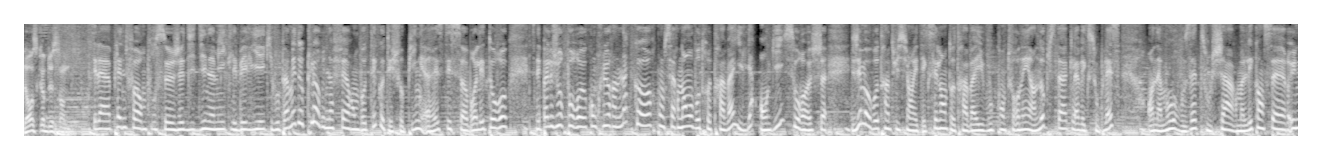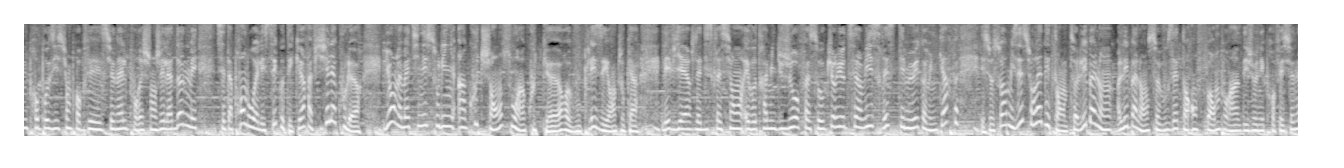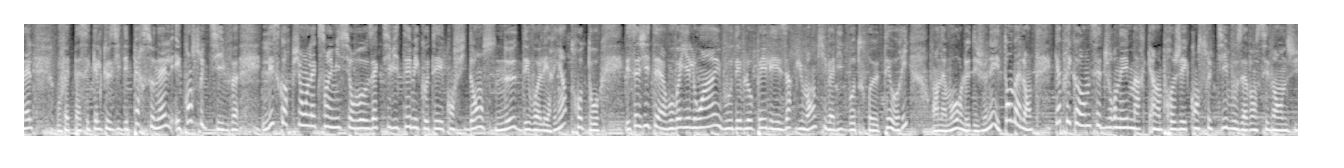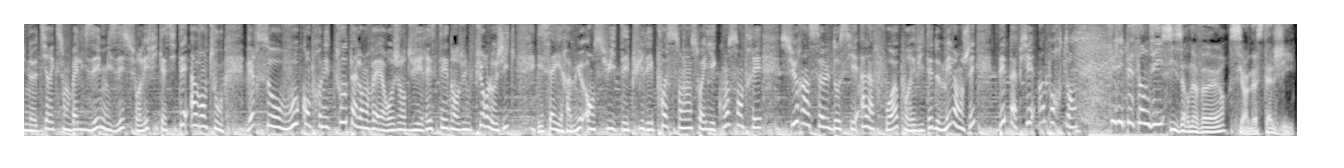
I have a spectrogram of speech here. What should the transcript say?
L'horoscope de Sandy. C'est la pleine forme pour ce jeudi dynamique, les béliers, qui vous permet de clore une affaire en beauté côté shopping. Restez sobre. Les taureaux, ce n'est pas le jour pour euh, conclure un accord concernant votre travail. Il y a anguille sous roche. Gémeaux, votre intuition est excellente au travail. Vous contournez un obstacle avec souplesse. En amour, vous êtes sous le charme. Les cancers, une proposition professionnelle pour échanger la donne, mais c'est à prendre ou à laisser côté cœur, afficher la couleur. Lyon, la matinée souligne un coup de chance ou un coup de cœur. Vous plaisez en tout cas. Les vierges, la discrétion est votre ami du jour aux curieux de service. Restez muet comme une carpe. Et ce soir, misez sur la détente. Les ballons, les balances, vous êtes en forme pour un déjeuner professionnel. Vous faites passer quelques idées personnelles et constructives. Les scorpions, l'accent est mis sur vos activités, mais côté confidence, ne dévoilez rien trop tôt. Les sagittaires, vous voyez loin et vous développez les arguments qui valident votre théorie. En amour, le déjeuner est emballant. Capricorne, cette journée marque un projet constructif. Vous avancez dans une direction balisée, misez sur l'efficacité avant tout. Verseau, vous comprenez tout à l'envers aujourd'hui. Restez dans une pure logique et ça ira mieux ensuite. Et puis les poissons, soyez concentrés sur un seul dossier à la fois pour éviter de mélanger des papiers importants. Philippe et Sandy. 6h-9h sur Nostalgie.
